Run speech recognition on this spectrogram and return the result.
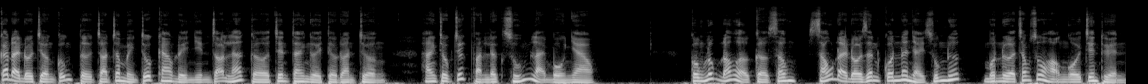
Các đại đội trưởng cũng tự chọn cho mình chỗ cao để nhìn rõ lá cờ trên tay người tiểu đoàn trưởng. Hàng chục chiếc phản lực xuống lại bồ nhào. Cùng lúc đó ở cờ sông, sáu đại đội dân quân đã nhảy xuống nước. Một nửa trong số họ ngồi trên thuyền,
